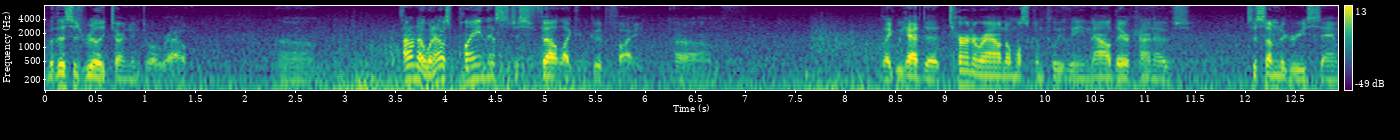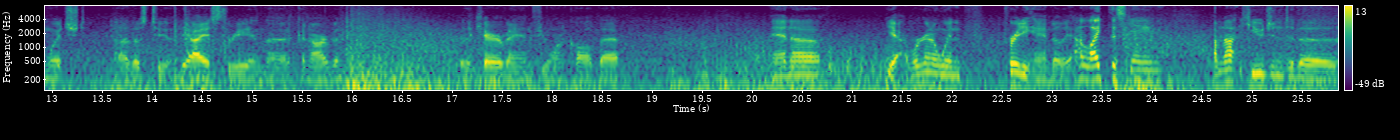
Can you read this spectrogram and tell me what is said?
But this has really turned into a rout. Um, I don't know, when I was playing this, it just felt like a good fight. Um, like we had to turn around almost completely. Now they're kind of, to some degree, sandwiched. Uh, those two, the IS-3 and the Caernarvon, or the Caravan, if you want to call it that. And uh, yeah, we're gonna win pretty handily. I like this game. I'm not huge into the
